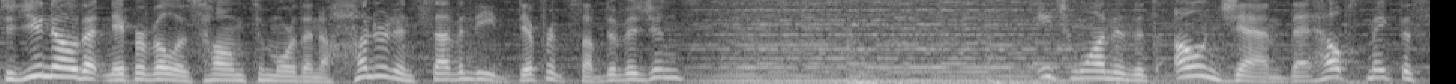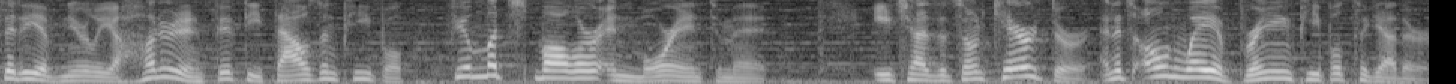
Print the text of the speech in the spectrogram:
Did you know that Naperville is home to more than 170 different subdivisions? Each one is its own gem that helps make the city of nearly 150,000 people feel much smaller and more intimate. Each has its own character and its own way of bringing people together.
